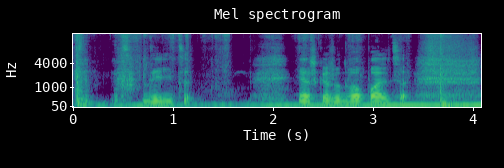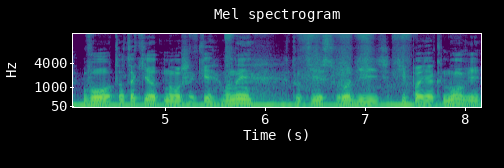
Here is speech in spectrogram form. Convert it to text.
Дивіться. Я ж кажу, два пальця. Вот, отакі от ножики. Вони тут є вроді, типа як нові.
